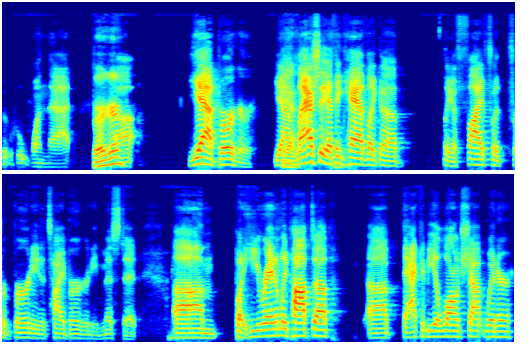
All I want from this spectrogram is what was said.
who, who won that? Berger. Uh, yeah, Berger. Yeah, Yeah. Lashley, I think, had like a like a five foot for birdie to tie Berger, and he missed it. Um, but he randomly popped up. Uh, that could be a long shot winner.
